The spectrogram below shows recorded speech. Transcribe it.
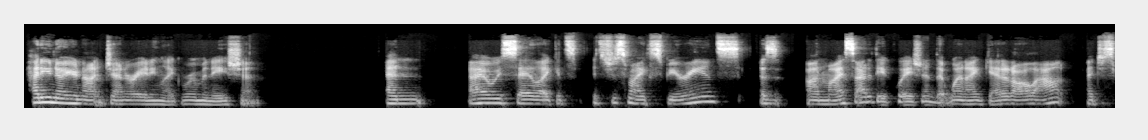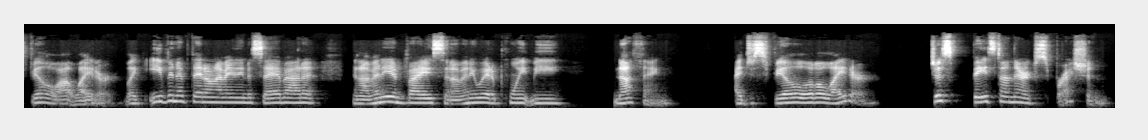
How do you know you're not generating like rumination? And I always say like it's it's just my experience as on my side of the equation that when I get it all out, I just feel a lot lighter. Like even if they don't have anything to say about it, they don't have any advice, they don't have any way to point me, nothing. I just feel a little lighter just based on their expression,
